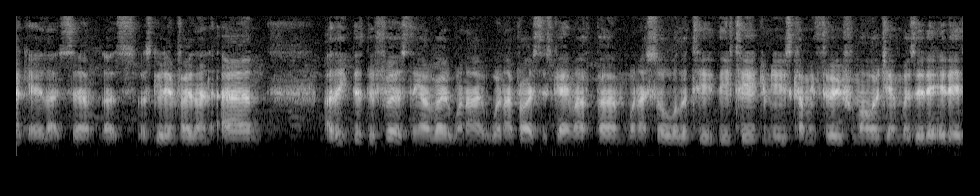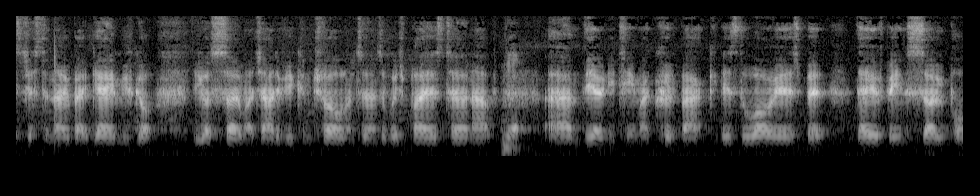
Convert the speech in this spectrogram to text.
Okay, that's um, that's that's good info then. Um, I think that the first thing I wrote when I when I priced this game up, um, when I saw all the, t- the team news coming through from Origin, was that it, it is just a no bet game. You've got you've got so much out of your control in terms of which players turn up. Yeah. Um, the only team I could back is the Warriors, but they have been so poor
